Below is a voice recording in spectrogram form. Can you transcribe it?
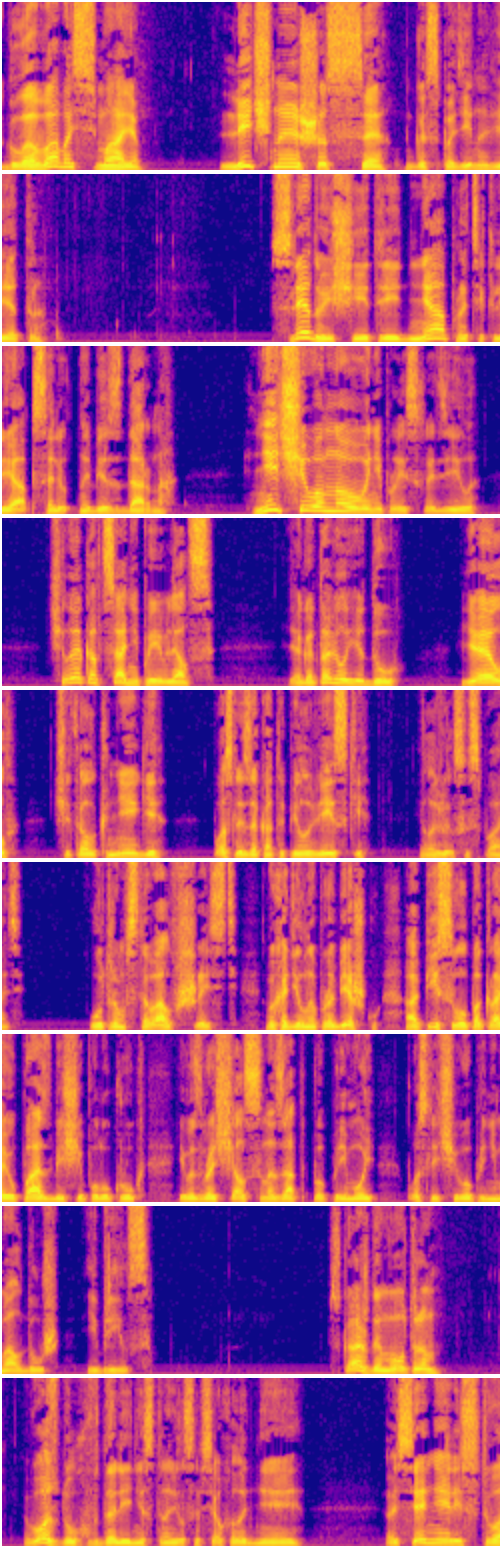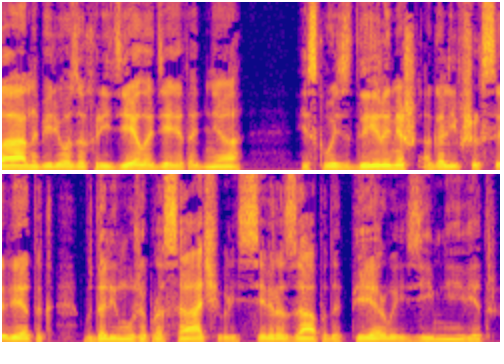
Глава восьмая. Личное шоссе господина Ветра. Следующие три дня протекли абсолютно бездарно. Ничего нового не происходило. Человек-овца не появлялся. Я готовил еду, ел, читал книги, после заката пил виски и ложился спать. Утром вставал в шесть, выходил на пробежку, описывал по краю пастбища полукруг и возвращался назад по прямой, после чего принимал душ и брился. С каждым утром воздух в долине становился все холоднее. Осенняя листва на березах редела день ото дня, и сквозь дыры меж оголившихся веток в долину уже просачивались с северо-запада первые зимние ветры.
